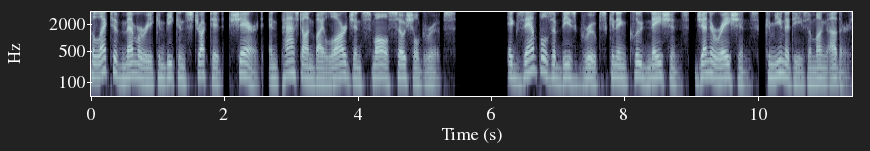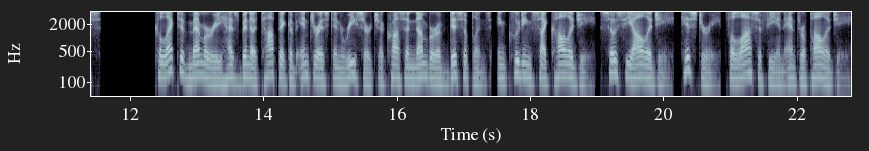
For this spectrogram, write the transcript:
Collective memory can be constructed, shared, and passed on by large and small social groups. Examples of these groups can include nations, generations, communities among others. Collective memory has been a topic of interest and research across a number of disciplines, including psychology, sociology, history, philosophy and anthropology.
